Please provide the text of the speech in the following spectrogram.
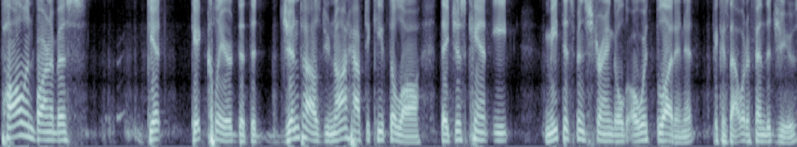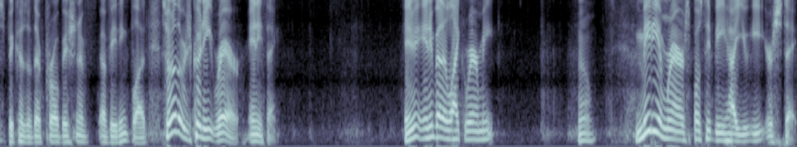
Paul and Barnabas get get cleared that the Gentiles do not have to keep the law. They just can't eat meat that's been strangled or with blood in it because that would offend the Jews because of their prohibition of, of eating blood. So in other words, you couldn't eat rare anything. Any, anybody like rare meat? No. Medium rare is supposed to be how you eat your steak.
